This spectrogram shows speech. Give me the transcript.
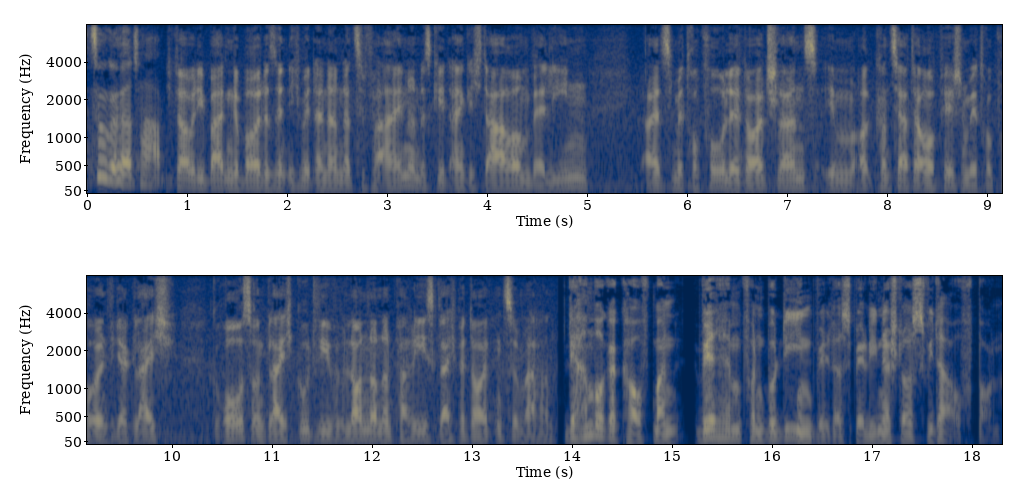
zugehört haben. Ich glaube, die beiden Gebäude sind nicht miteinander zu vereinen und es geht eigentlich darum, Berlin als Metropole Deutschlands im Konzert der europäischen Metropolen wieder gleich groß und gleich gut wie London und Paris gleich bedeutend zu machen. Der Hamburger Kaufmann Wilhelm von Bodin will das Berliner Schloss wieder aufbauen.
